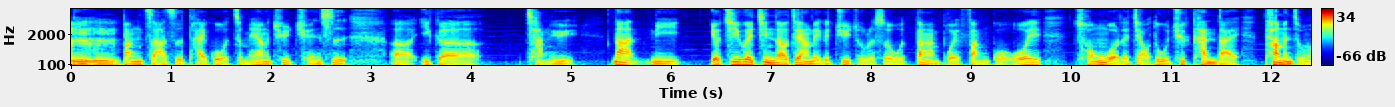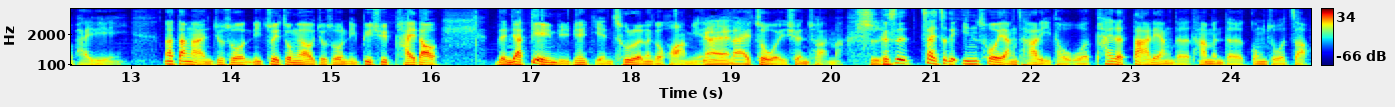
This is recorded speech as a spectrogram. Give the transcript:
嗯哼，帮杂志拍过怎么样去诠释呃一个场域，那你有机会进到这样的一个剧组的时候，我当然不会放过，我会从我的角度去看待他们怎么拍电影。那当然，就是说你最重要的就是说你必须拍到人家电影里面演出的那个画面，来作为宣传嘛。是。可是，在这个阴错阳差里头，我拍了大量的他们的工作照，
